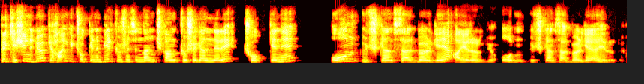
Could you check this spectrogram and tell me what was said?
Peki şimdi diyor ki hangi çokgenin bir köşesinden çıkan köşegenleri çokgeni 10 üçgensel bölgeye ayırır diyor. 10 üçgensel bölgeye ayırır diyor.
